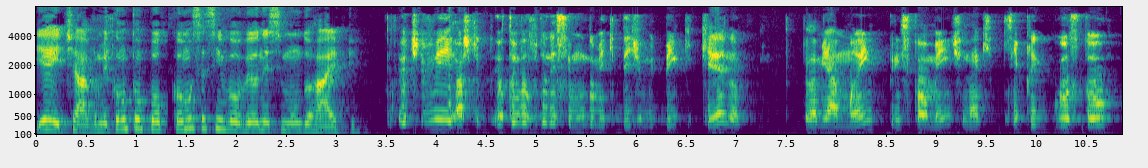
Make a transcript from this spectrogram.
E aí, Thiago, me conta um pouco como você se envolveu nesse mundo hype. Eu tive, acho que eu tô envolvido nesse mundo meio que desde bem pequeno, pela minha mãe, principalmente, né, que sempre gostou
